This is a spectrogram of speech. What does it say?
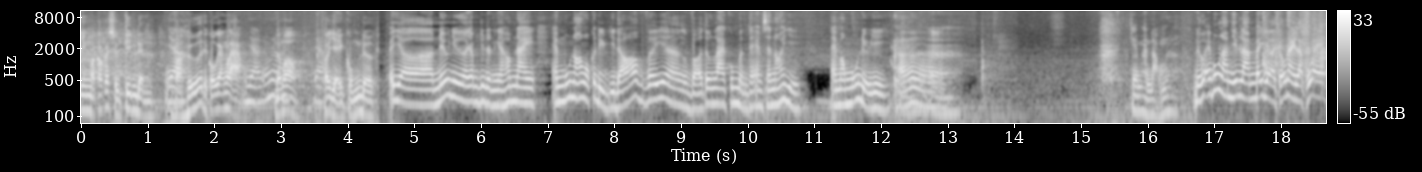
nhưng mà có cái sự kiên định Dạ. và hứa thì cố gắng làm. Dạ, đúng rồi. đúng không? Dạ. thôi vậy cũng được. Bây giờ nếu như trong chương trình ngày hôm nay em muốn nói một cái điều gì đó với ờ, người vợ tương lai của mình thì em sẽ nói gì? Em mong muốn điều gì? Ở ờ, à. cho em hành động nữa. Được em muốn làm gì em làm. Bây giờ chỗ này là của em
